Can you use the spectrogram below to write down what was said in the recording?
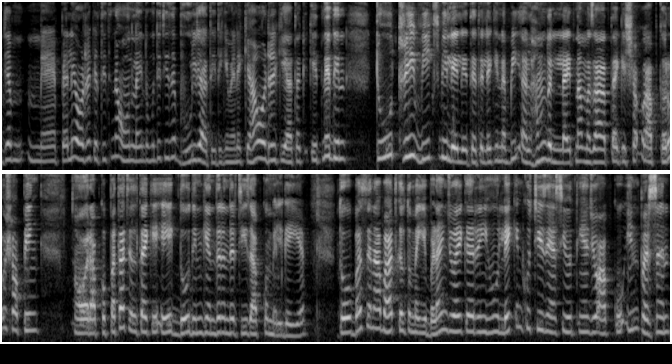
जब मैं पहले ऑर्डर करती थी ना ऑनलाइन तो मुझे चीज़ें भूल जाती थी कि मैंने क्या ऑर्डर किया था, क्योंकि इतने दिन टू थ्री वीक्स भी ले लेते थे, लेकिन अभी अल्हम्दुलिल्लाह इतना मज़ा आता है कि आप करो शॉपिंग और आपको पता चलता है कि एक दो दिन के अंदर अंदर चीज़ आपको मिल गई है। तो बस जनाब आजकल तो मैं ये बड़ा इन्जॉय कर रही हूँ, लेकिन कुछ चीज़ें ऐसी होती हैं जो आपको इन पर्सन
